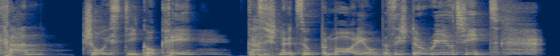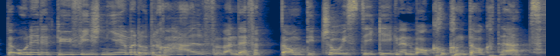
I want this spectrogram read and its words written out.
Kein Joystick, okay? Das ist nicht Super Mario. Das ist der real shit. Da unten in der Tiefe ist niemand, der helfen kann, wenn der verdammte Joystick irgendeinen Wackelkontakt hat.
